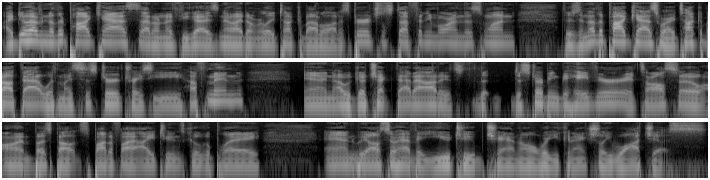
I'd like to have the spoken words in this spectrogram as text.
I do have another podcast. I don't know if you guys know, I don't really talk about a lot of spiritual stuff anymore on this one. There's another podcast where I talk about that with my sister, Tracy. Huffman. And I would go check that out. It's the Disturbing Behavior. It's also on Buzzsprout, Spotify, iTunes, Google Play. And we also have a YouTube channel where you can actually watch us.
